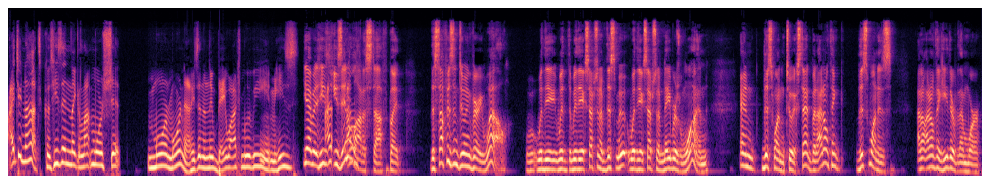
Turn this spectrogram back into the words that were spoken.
I do not, because he's in like a lot more shit, more and more now. He's in the new Baywatch movie. I mean, he's Yeah, but he's I- he's in I a lot of stuff, but the stuff isn't doing very well. With the with with the exception of this movie, with the exception of Neighbors one, and this one to extent, but I don't think this one is. I don't I don't think either of them were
